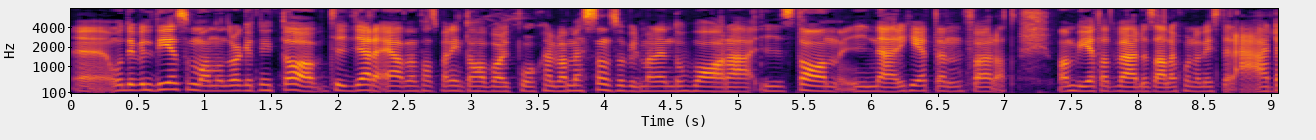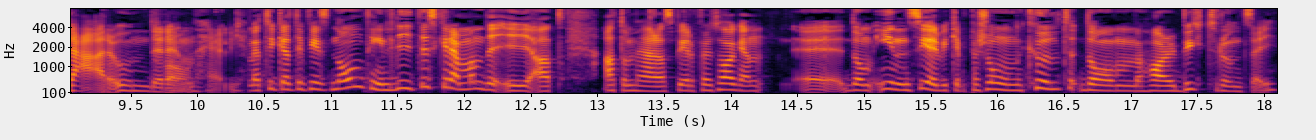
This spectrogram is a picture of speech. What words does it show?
Eh, och det är väl det som man har dragit nytta av tidigare, även fast man inte har varit på själva mässan så vill man ändå vara i stan, i närheten, för att man vet att världens alla journalister är där under Ja. en helg. Men jag tycker att det finns någonting lite skrämmande i att, att de här spelföretagen, eh, de inser vilken personkult de har byggt runt sig.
